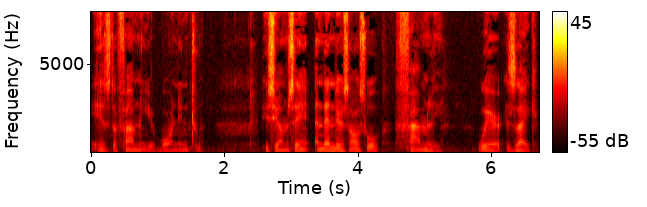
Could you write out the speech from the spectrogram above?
is the family you're born into. You see what I'm saying? And then there's also family where it's like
